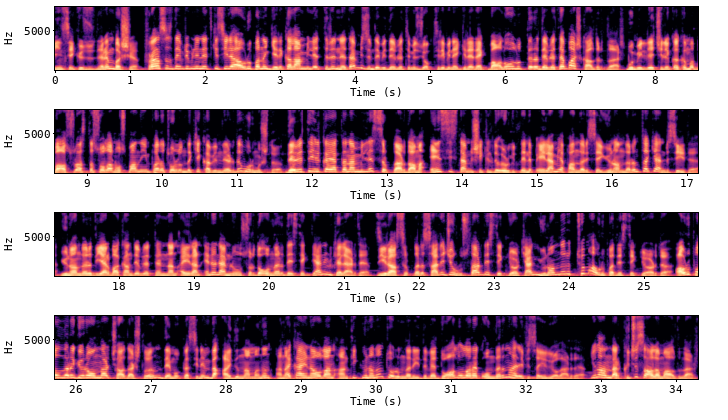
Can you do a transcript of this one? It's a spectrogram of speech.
1800'lerin başı. Fransız devriminin etkisiyle Avrupa'nın geri kalan milletleri neden bizim de bir devletimiz yok tribine girerek bağlı oldukları devlete baş kaldırdılar. Bu milliyetçilik akımı basur hastası olan Osmanlı İmparatorluğundaki kavimleri de vurmuştu. Devlette ilk ayaklanan millet Sırplardı ama en sistemli şekilde örgütlenip eylem yapanlar ise Yunanların ta kendisiydi. Yunanları diğer Balkan devletlerinden ayıran en önemli unsur da onları destekleyen ülkelerdi. Zira Sırpları sadece Ruslar destekliyorken Yunanları tüm Avrupa destekliyordu. Avrupalılara göre onlar çağdaşlığın, demokrasinin ve aydınlanmanın ana kaynağı olan antik Yunan'ın torunlarıydı ve doğal olarak onların halefi sayılıyorlardı. Yunanlar kıçı sağlam aldılar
